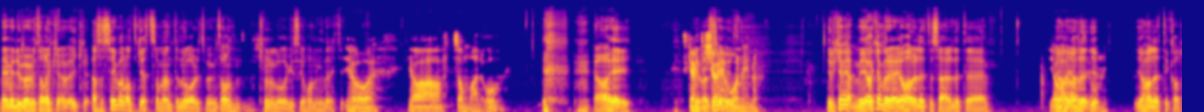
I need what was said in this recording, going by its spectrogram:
nej men du behöver inte ha någon, kro- alltså säg bara något gött som hänt under året, du behöver inte ha någon kronologisk ordning direkt. Ja, jag har haft sommarlov. Ja hej, Ska vi inte köra i ordning då? ja, det kan vi men jag kan börja, jag har det lite så här, lite, Jag Ja, har jag- jag- ordning jag har lite koll.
